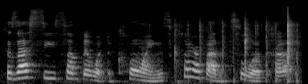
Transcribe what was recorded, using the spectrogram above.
because I see something with the coins. Clarify the Two of Cups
